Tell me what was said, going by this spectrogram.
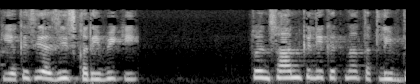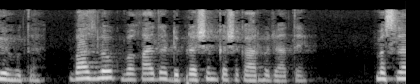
کی یا کسی عزیز قریبی کی، تو انسان کے لیے کتنا تکلیف دہ ہوتا ہے۔ بعض لوگ باقاعدہ ڈپریشن کا شکار ہو جاتے ہیں۔ مثلا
